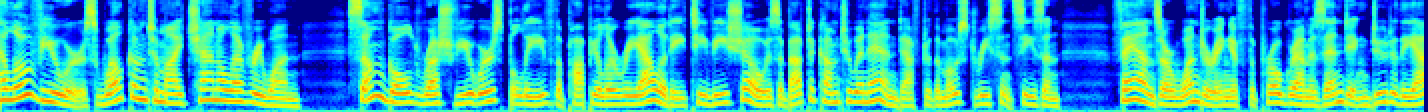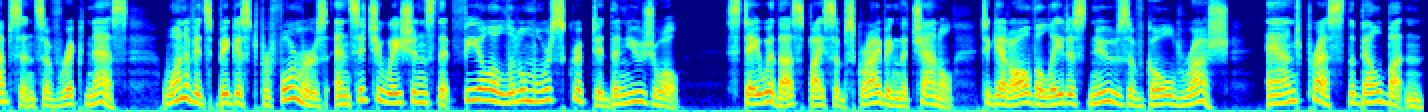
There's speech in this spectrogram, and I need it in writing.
Hello, viewers. Welcome to my channel, everyone. Some Gold Rush viewers believe the popular reality TV show is about to come to an end after the most recent season. Fans are wondering if the program is ending due to the absence of Rick Ness, one of its biggest performers, and situations that feel a little more scripted than usual. Stay with us by subscribing the channel to get all the latest news of Gold Rush and press the bell button.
